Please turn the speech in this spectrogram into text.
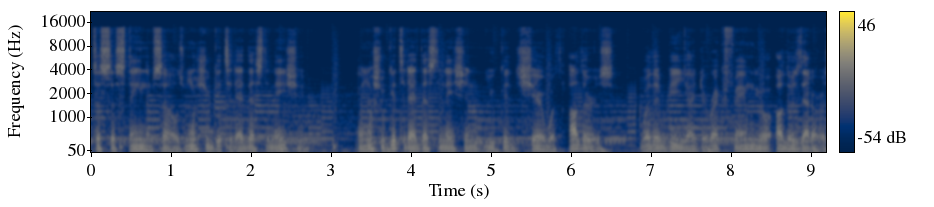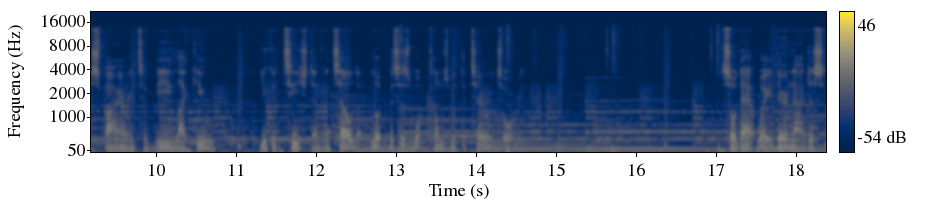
to sustain themselves once you get to that destination. And once you get to that destination, you could share with others whether it be your direct family or others that are aspiring to be like you, you could teach them and tell them, look, this is what comes with the territory. So that way they're not just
